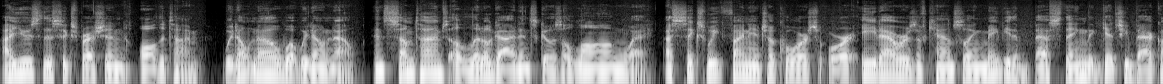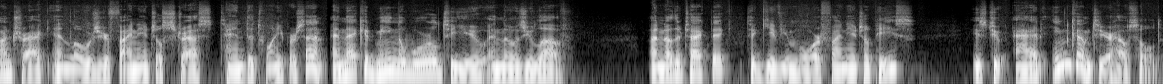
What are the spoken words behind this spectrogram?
I use this expression all the time. We don't know what we don't know, and sometimes a little guidance goes a long way. A six week financial course or eight hours of counseling may be the best thing that gets you back on track and lowers your financial stress 10 to 20%, and that could mean the world to you and those you love. Another tactic to give you more financial peace is to add income to your household.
